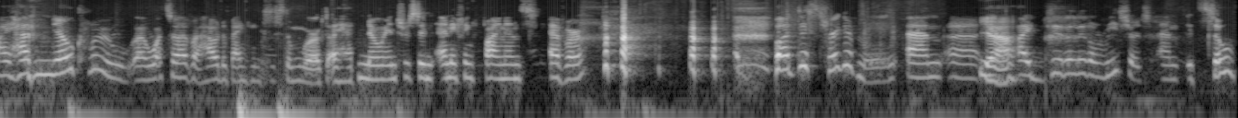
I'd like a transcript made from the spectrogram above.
I had no clue uh, whatsoever how the banking system worked. I had no interest in anything finance ever. but this triggered me, and uh, yeah. yeah. I did a little research, and it's so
